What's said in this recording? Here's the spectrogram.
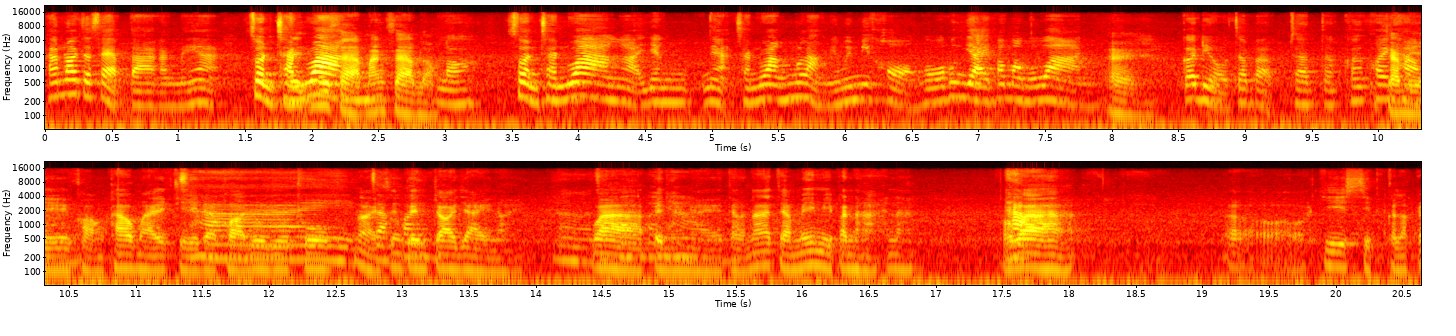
ข้างนอกจะแสบตากันไหมอะส่วนชั้นไม่วาไม่งแสบมั้งแสบหรอกเหรอ ส่วนชั้นวางอะยังเนี่ยชั้นวางข้างหลังยังไม่มีของเพราะว่าเพิ่งย้ายเข้ามาเมื่อวานเออ ก็เดี๋ยวจะแบบจะจะค่อยจะๆทมีของเข้ามาอีกทีใช่เดี๋ยวขอดู YouTube หน่อยจะซึ่งค่อยเป็นจอใหญ่หน่อยำเออว่าจะค่อยๆเป็นยังไงทำแต่น่าจะไม่มีปัญหานะ เพราะค่ะว่าเอ่อ20 กรก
